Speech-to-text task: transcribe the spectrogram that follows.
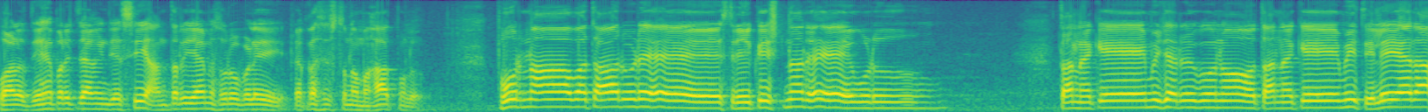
వాళ్ళ దేహపరిత్యాగం చేసి అంతర్యామి స్వరూపులై ప్రకాశిస్తున్న మహాత్ములు. పూర్ణావతారుడే శ్రీకృష్ణదేవుడు. తనకేమి జరుగునో తనకేమి తెలియరా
